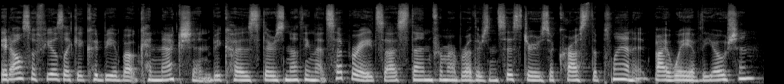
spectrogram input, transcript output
it also feels like it could be about connection because there's nothing that separates us then from our brothers and sisters across the planet by way of the ocean.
